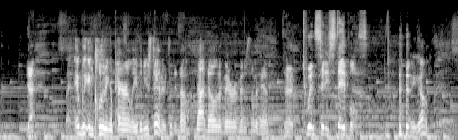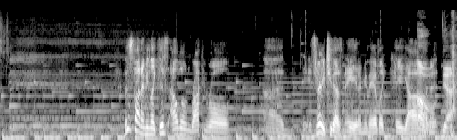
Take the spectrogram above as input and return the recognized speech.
Yeah, It- including apparently the New Standards. I did not, not know that they were a Minnesota band. they're Twin City staples. There you go. This is fun. I mean, like this album, rock and roll. Uh, it's very 2008. I mean, they have like Hey Ya on Oh, it. yeah.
